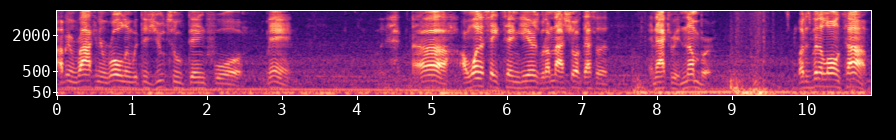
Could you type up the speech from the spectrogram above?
I've been rocking and rolling with this YouTube thing for man. Uh, I want to say 10 years, but I'm not sure if that's a an accurate number. But it's been a long time,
